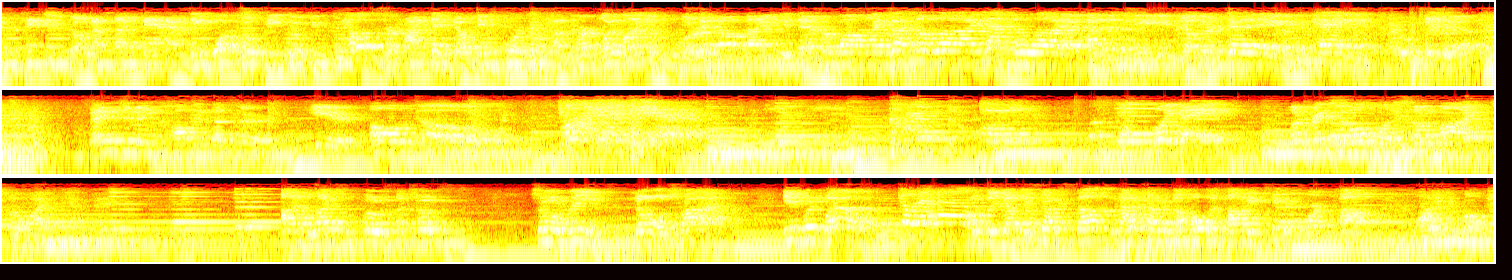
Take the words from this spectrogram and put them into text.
winter and you go That's not and what will be so you hello sir I said no important customer what am I doing? impose a toast to Maureen's noble tribe. It went well. Go to hell. Once the yelling scum stopped, not counting the homeless, how many tickets were copped. Why are you won't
